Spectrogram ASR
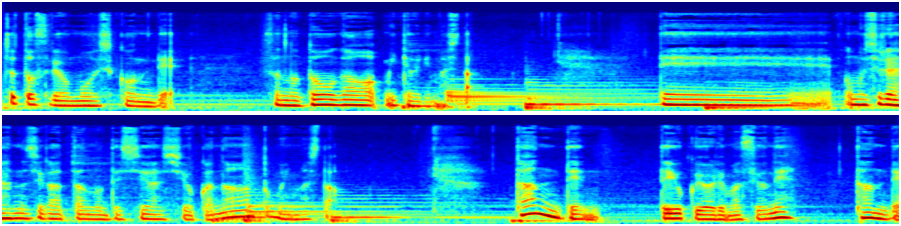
ちょっとそれを申し込んでその動画を見ておりました。で面白い話があったのでシェアしようかなと思いました。丹田ってよく言われますよね。丹田、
